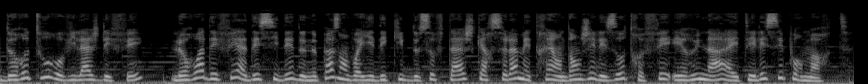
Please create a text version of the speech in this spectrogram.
de retour au village des fées, le roi des fées a décidé de ne pas envoyer d'équipe de sauvetage car cela mettrait en danger les autres fées et Runa a été laissée pour morte.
